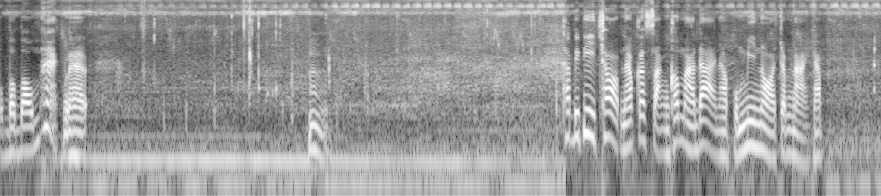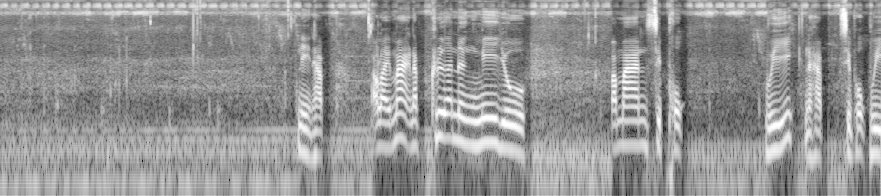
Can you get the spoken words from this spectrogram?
ๆเบาๆมากนะครับอืมถ้าพี่ๆชอบนะครับก็สั่งเข้ามาได้นะครับ ผมมีหน่อจำหน่ายครับ นี่ครับอร่อยมากนะครับเครือหนึ่งมีอยู่ประมาณ 16 หวีนะครับ 16 หวี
